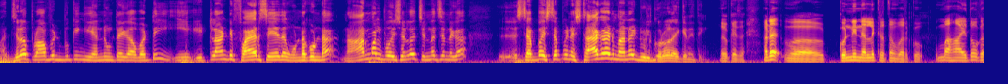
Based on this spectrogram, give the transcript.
మధ్యలో ప్రాఫిట్ బుకింగ్ ఇవన్నీ ఉంటాయి కాబట్టి ఈ ఇట్లాంటి ఫైర్స్ ఏదో ఉండకుండా నార్మల్ పొజిషన్లో చిన్న చిన్నగా step by step in staggered manner it will grow like anything okay sir అంటే కొన్ని నెలల క్రితం వరకు మహా అయితే ఒక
